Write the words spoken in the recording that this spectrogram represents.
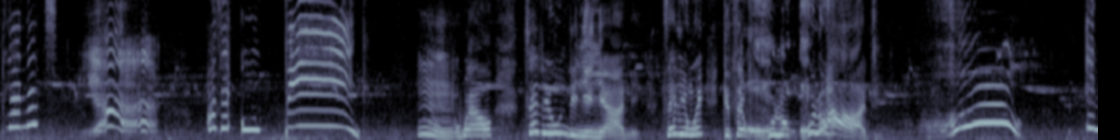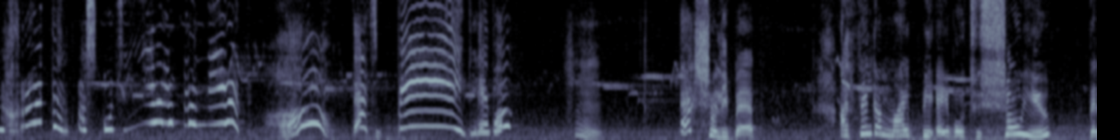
planets? Yeah. Are they all big? Hmm, well, tse dingwe di nyenyane, tse dingwe ke tse kgolo- kgolohadi. Oh! En groter as ons hele planeet. Oh, that's big, Lebo? Hmm. Actually, Beb, I think I might be able to show you the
